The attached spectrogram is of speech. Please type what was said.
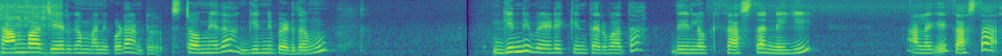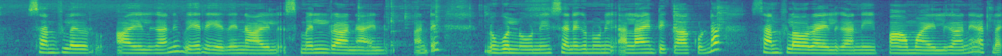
సాంబార్ జీర్గం అని కూడా అంటారు. స్టవ్ మీద గిన్నె పెడదాము. గిన్నె వేడెక్కిన తర్వాత దీనిలోకి కాస్త నెయ్యి అలాగే కాస్త సన్ఫ్లవర్ ఆయిల్ కానీ వేరే ఏదైనా ఆయిల్ స్మెల్ రాని ఆయిల్ అంటే నువ్వుల నూనె శనగ నూనె అలాంటివి కాకుండా సన్ఫ్లవర్ ఆయిల్ కానీ పామ్ ఆయిల్ కానీ అట్లా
